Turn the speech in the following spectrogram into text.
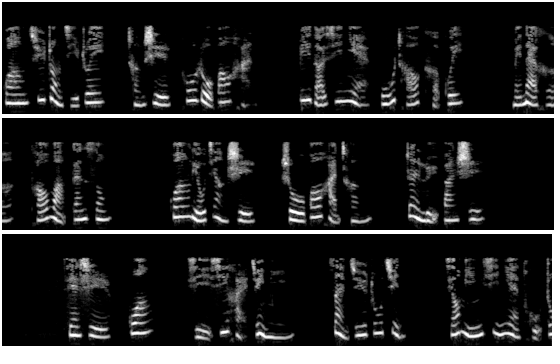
光驱众急追，乘势突入包含，逼得西念无巢可归。没奈何，逃往甘松。光留将士属包罕城镇旅班师。先是光喜西海郡民，散居诸郡。侨民系念土著，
